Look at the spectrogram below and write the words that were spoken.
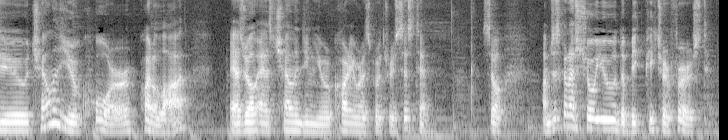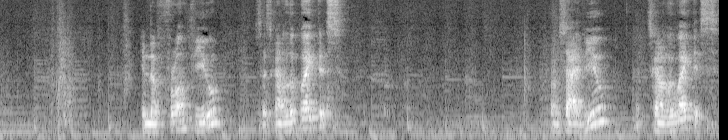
to challenge your core quite a lot as well as challenging your cardiorespiratory system. So I'm just gonna show you the big picture first. In the front view, so it's gonna look like this. From side view, it's gonna look like this.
